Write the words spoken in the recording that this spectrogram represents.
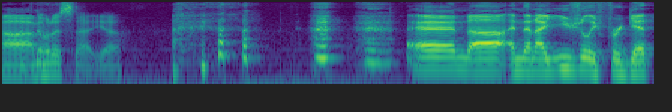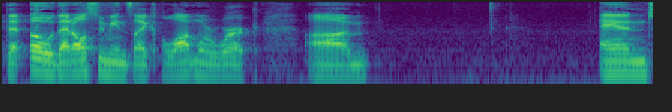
Um, I've that, yeah. and uh, and then I usually forget that. Oh, that also means like a lot more work. Um, and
